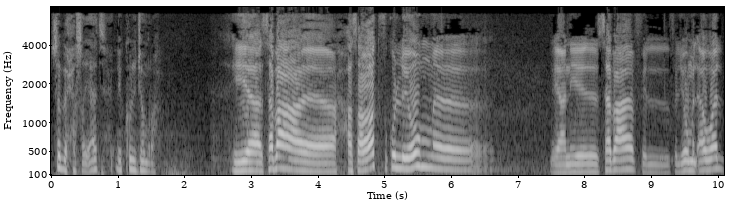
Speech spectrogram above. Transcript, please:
سبع حصيات لكل جمرة. هي سبع حصوات في كل يوم يعني سبعة في في اليوم الأول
